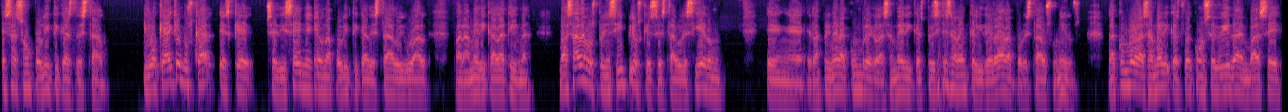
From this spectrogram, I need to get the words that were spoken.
Esas son políticas de Estado. Y lo que hay que buscar es que se diseñe una política de Estado igual para América Latina, basada en los principios que se establecieron en, eh, la primera cumbre de las Américas, precisamente liderada por Estados Unidos. La cumbre de las Américas fue concebida en base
